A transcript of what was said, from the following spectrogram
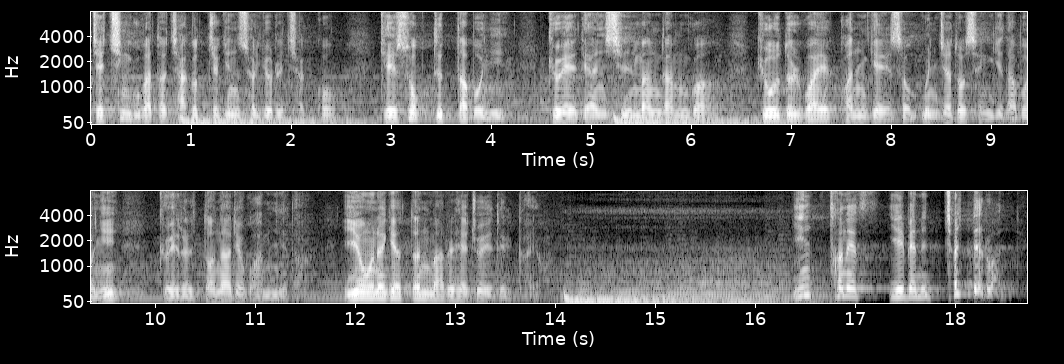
제 친구가 더 자극적인 설교를 찾고 계속 듣다 보니 교회에 대한 실망감과 교들과의 관계에서 문제도 생기다 보니 교회를 떠나려고 합니다. 이 영혼에게 어떤 말을 해줘야 될까요? 인터넷 예배는 절대로 안 돼요.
